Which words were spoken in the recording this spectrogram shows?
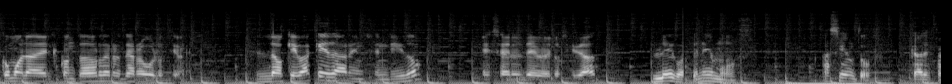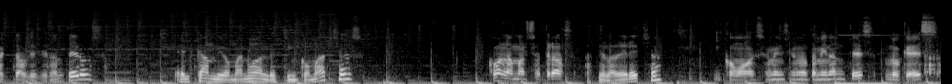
como la del contador de revoluciones. Lo que va a quedar encendido es el de velocidad. Luego tenemos asientos calefactables delanteros, el cambio manual de 5 marchas, con la marcha atrás hacia la derecha y como se mencionó también antes, lo que es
